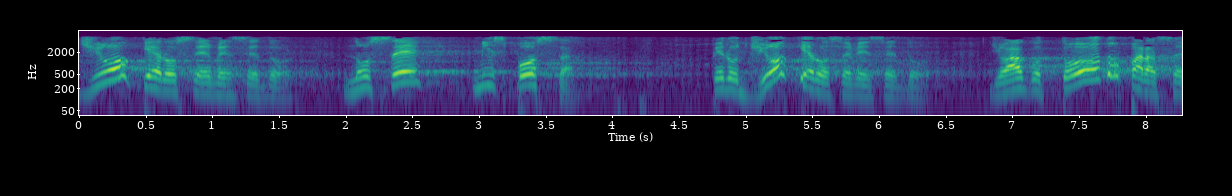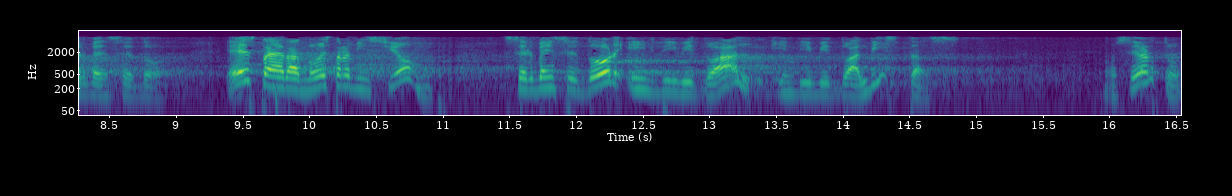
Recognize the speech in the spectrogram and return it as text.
Yo quiero ser vencedor, no sé mi esposa, pero yo quiero ser vencedor. Yo hago todo para ser vencedor. Esta era nuestra visión, ser vencedor individual, individualistas. ¿No es cierto?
